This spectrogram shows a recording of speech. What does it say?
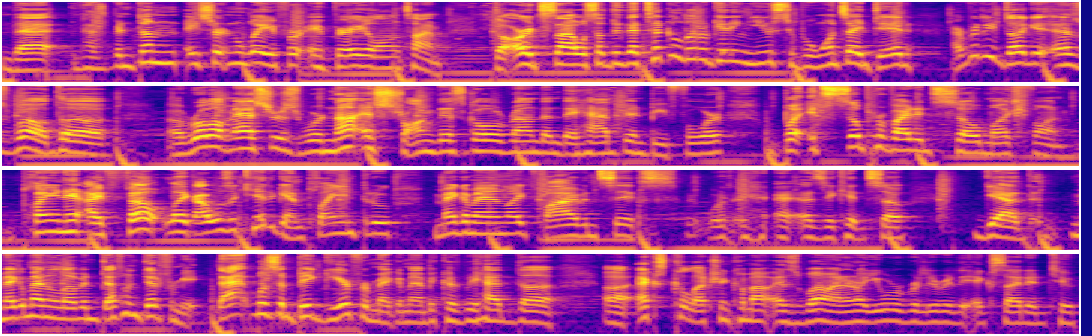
that has been done a certain way for a very long time. The art style was something that took a little getting used to but once i did i really dug it as well. The uh, Robot Masters were not as strong this go around than they have been before, but it still provided so much fun. Playing it, I felt like I was a kid again, playing through Mega Man like 5 and 6 as a kid. So, yeah, Mega Man 11 definitely did for me. That was a big year for Mega Man because we had the uh, X collection come out as well. And I know you were really, really excited to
